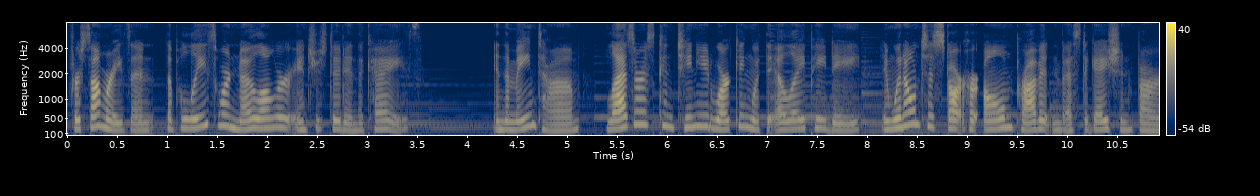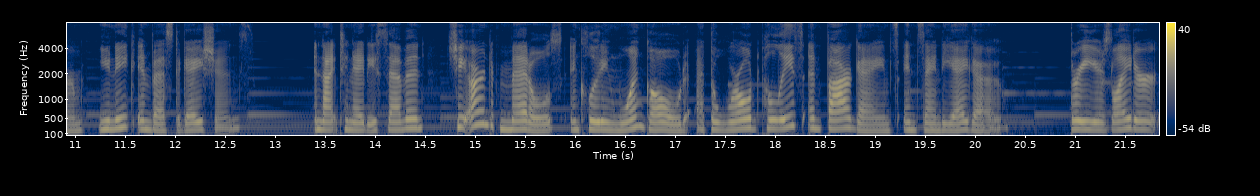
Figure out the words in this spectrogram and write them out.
For some reason, the police were no longer interested in the case. In the meantime, Lazarus continued working with the LAPD and went on to start her own private investigation firm, Unique Investigations. In 1987, she earned medals, including one gold, at the World Police and Fire Games in San Diego. Three years later,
